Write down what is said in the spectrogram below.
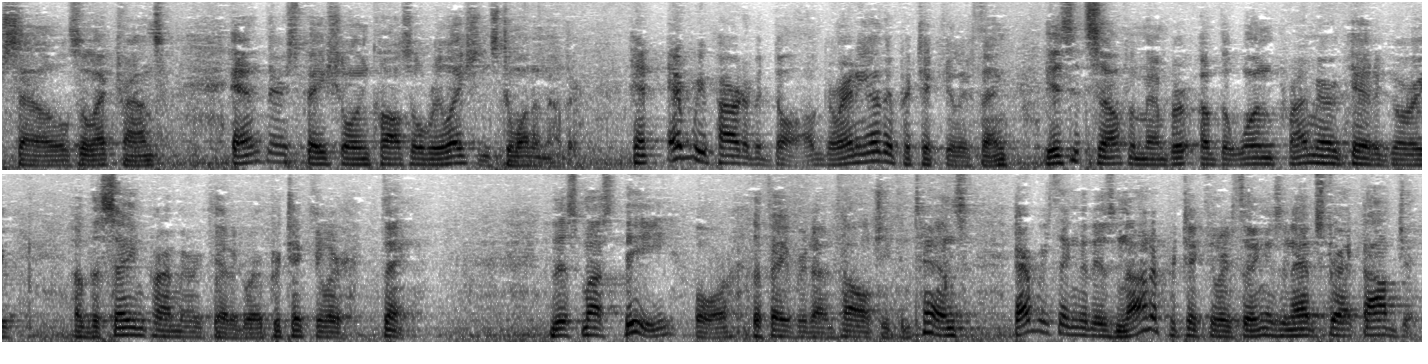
cells, electrons, and their spatial and causal relations to one another. And every part of a dog, or any other particular thing, is itself a member of the one primary category, of the same primary category, particular thing. This must be, or the favorite ontology contends, Everything that is not a particular thing is an abstract object,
